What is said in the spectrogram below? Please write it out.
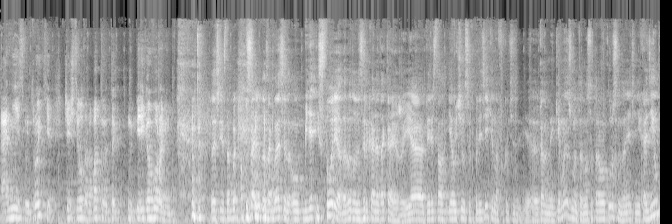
они свои тройки чаще всего зарабатывают ну, переговорами. То есть я с тобой абсолютно согласен. У меня история, наверное, зеркально такая же. Я перестал, я учился в политехе на факультете экономики и менеджмента, но с второго курса на занятия не ходил,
